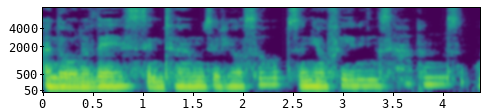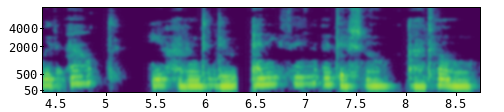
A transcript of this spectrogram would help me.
And all of this, in terms of your thoughts and your feelings, happens without you having to do anything additional at all.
